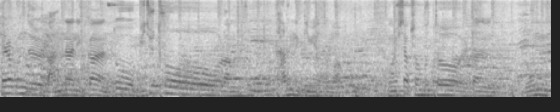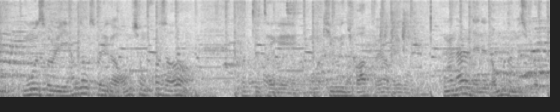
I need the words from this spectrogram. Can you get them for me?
캐럿분들 만나니까 또 미주 투어랑 좀, 또 다른 느낌이었던 것 같고 공연 시작 전부터 일단 너무 응원 소리, 함성 소리가 엄청 커서 그것도 되게 기분이 좋았고요. 그리고 공연하는 내내 너무너무 즐겁게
